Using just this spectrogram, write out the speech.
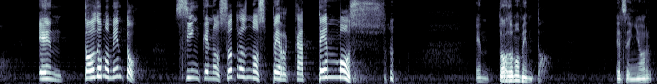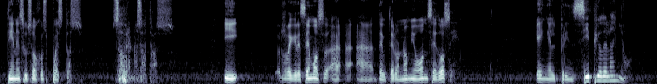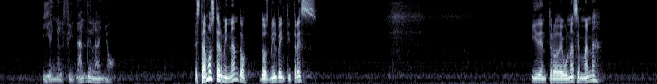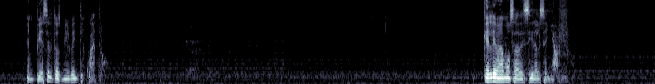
en todo momento, sin que nosotros nos percatemos, en todo momento el Señor tiene sus ojos puestos sobre nosotros. Y regresemos a, Deuteronomio 11, 12. En el principio del año y en el final del año. Estamos terminando 2023. Y dentro de una semana empieza el 2024. ¿Qué le vamos a decir al Señor?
